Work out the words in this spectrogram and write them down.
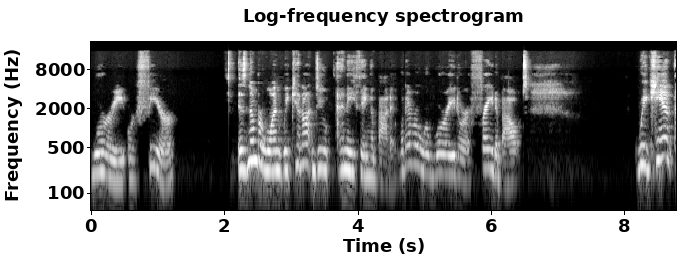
worry or fear is number one, we cannot do anything about it. Whatever we're worried or afraid about, we can't,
